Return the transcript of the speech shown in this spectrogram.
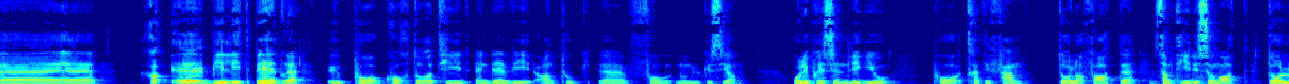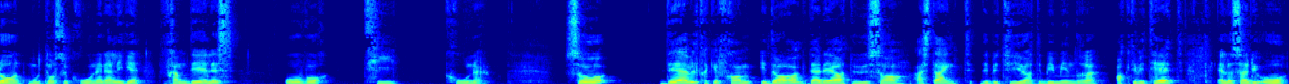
eh, eh, blir litt bedre på kortere tid enn det vi antok eh, for noen uker siden. Oljeprisen ligger jo på 35 dollar fatet, samtidig som at dollaren mot norske kroner den ligger fremdeles over 10 kroner. Så det jeg vil trekke fram i dag, det er det at USA er stengt. Det betyr at det blir mindre aktivitet. Ellers er det òg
